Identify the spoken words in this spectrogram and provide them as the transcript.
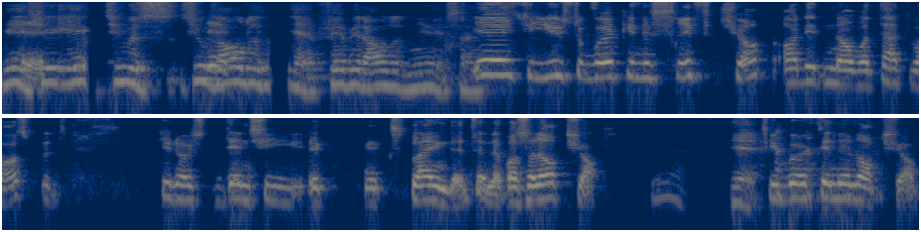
Yeah, yeah, Yeah. She, yeah. She was she was Yeah. older, yeah, a fair bit older than you. So Yeah, she used to work in a thrift shop. I didn't know what that was, but you know, then she e- explained it, and it was an op shop. yeah, yeah. She worked in an op shop.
